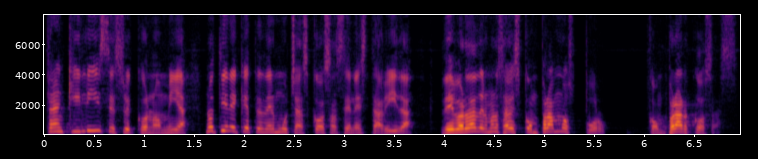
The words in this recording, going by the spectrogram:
Tranquilice su economía. No tiene que tener muchas cosas en esta vida. De verdad, hermanos, a veces compramos por comprar cosas.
